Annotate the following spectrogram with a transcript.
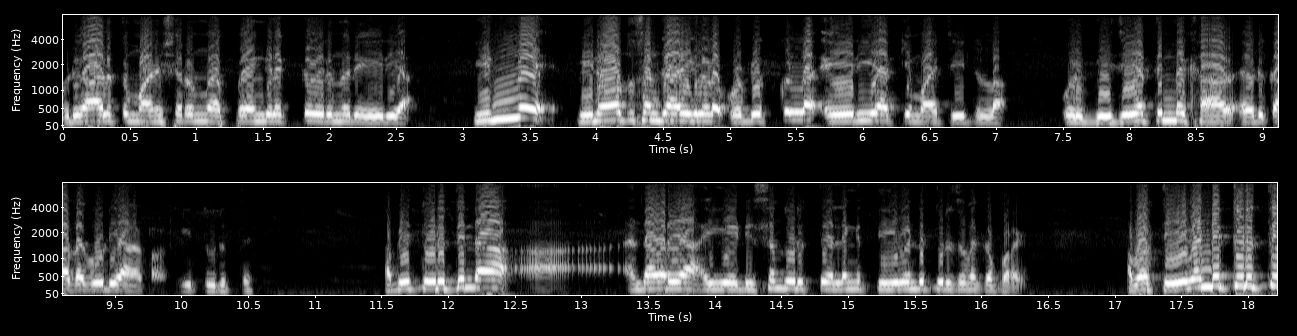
ഒരു കാലത്ത് മനുഷ്യരൊന്നും എപ്പോഴെങ്കിലൊക്കെ വരുന്ന ഒരു ഏരിയ. ഇന്ന് വിനോദസഞ്ചാരികളുടെ ഒടുക്കുള്ള ഏരിയ ആക്കി മാറ്റിയിട്ടുള്ള ഒരു വിജയത്തിന്റെ ഒരു കഥ കൂടിയാണ് കേട്ടോ ഈ തുരുത്ത്. അപ്പൊ ഈ തുരുത്തിന്റെ എന്താ പറയാ ഈ എഡിസൺ തുരുത്ത് അല്ലെങ്കിൽ തീവണ്ടി തുരുത്ത് എന്നൊക്കെ പറയും. അപ്പോൾ തീവണ്ടി തുരുത്ത്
